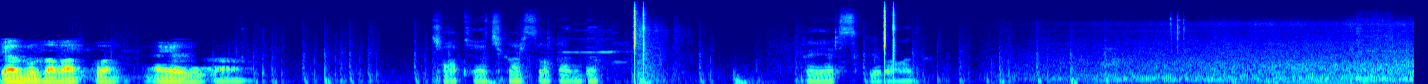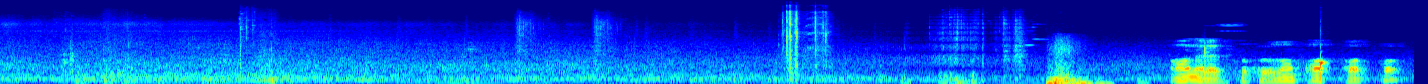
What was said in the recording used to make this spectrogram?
gel burada var. Ne geldin sana? Çatıya çıkarsa bende. Yer sıkıyor bana da. Aa neresi sıkıyor lan? Pat pat pat.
